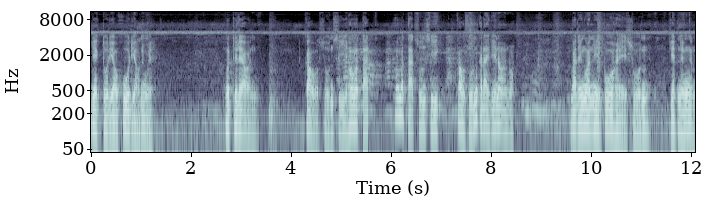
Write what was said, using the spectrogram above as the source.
เลขตัวเดียวคู่เดียวนึงไหมงวดที่แล้วอัน เก้าศูนย์สี่เขามาตัดเขามาตัดศูนย์สี่เก้าศูนย์มันก็ได้ดีเนาะอันบอกบาดในงวดนี้ปูให้ศูนย์เจ็ดหนึ่งอัน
